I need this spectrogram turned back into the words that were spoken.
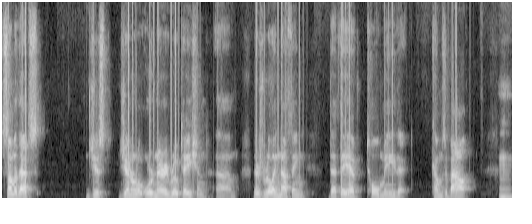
some of that's just general ordinary rotation. Um, there's really nothing that they have told me that comes about mm-hmm.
